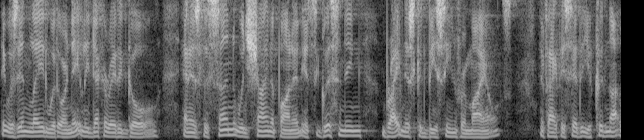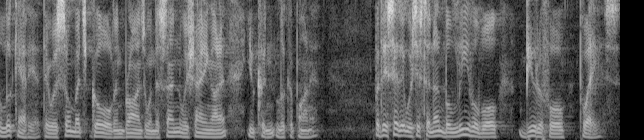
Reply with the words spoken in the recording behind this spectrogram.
It was inlaid with ornately decorated gold, and as the sun would shine upon it, its glistening brightness could be seen for miles. In fact, they said that you could not look at it. There was so much gold and bronze when the sun was shining on it, you couldn't look upon it. But they said it was just an unbelievable, beautiful place.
